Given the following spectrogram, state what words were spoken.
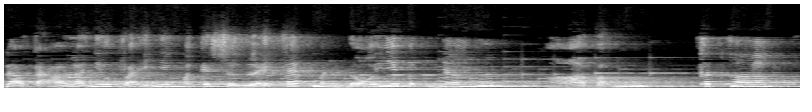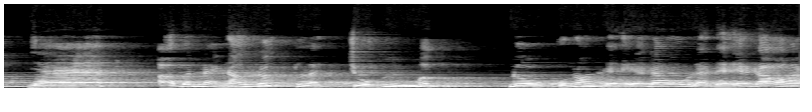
đào tạo là như vậy nhưng mà cái sự lễ phép mình đối với bệnh nhân á, họ vẫn thích hơn. Và ở bên này nó rất là chuẩn mực đồ của nó để ở đâu là để ở đó.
